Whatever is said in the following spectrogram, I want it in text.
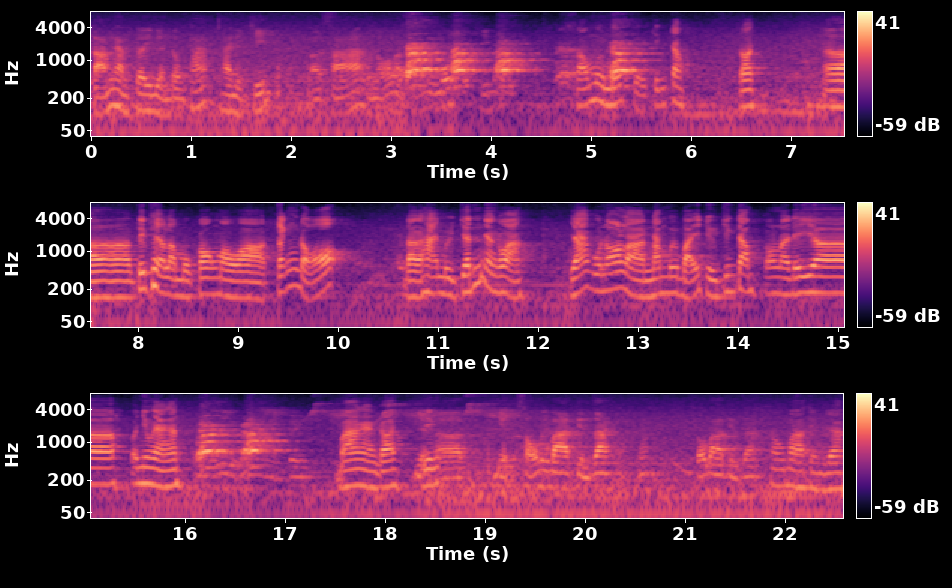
8 ngàn cây biển Đồng Tháp 2009 và giá của nó là 61 triệu 9 61 triệu 900 rồi. À, tiếp theo là một con màu à, trắng đỏ đời 2019 nha các bạn giá của nó là 57 triệu 900 con này đi uh, bao nhiêu ngàn anh? Đi được 3 ngàn cây 3 ngàn cây biển, à, biển 63 Tiền Giang. 63 Tiền Giang. 63 tiền giang.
